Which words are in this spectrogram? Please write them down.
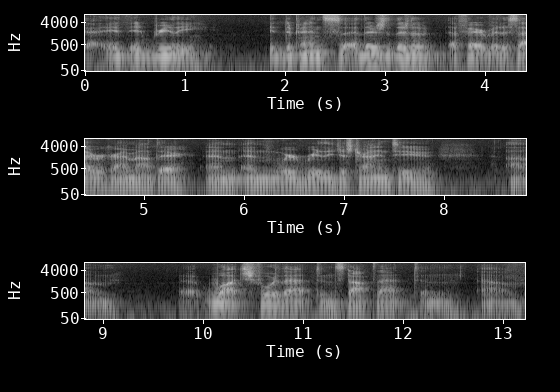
it it really it depends. Uh, there's there's a, a, fair bit of cybercrime out there, and and we're really just trying to um, uh, watch for that and stop that, and um,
